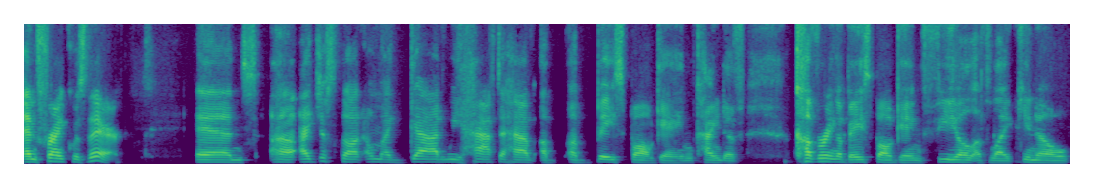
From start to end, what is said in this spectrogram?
and Frank was there. And uh, I just thought, oh my God, we have to have a, a baseball game kind of covering a baseball game feel of like, you know,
